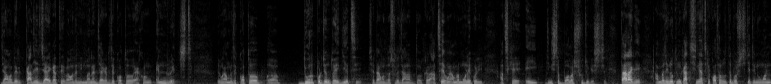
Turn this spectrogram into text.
যে আমাদের কাজের জায়গাতে বা আমাদের নির্মাণের জায়গাটা যে কত এখন এনরিচড এবং আমরা যে কত দূর পর্যন্ত এগিয়েছি সেটা আমাদের আসলে জানার দরকার আছে এবং আমরা মনে করি আজকে এই জিনিসটা বলার সুযোগ এসছে। তার আগে আমরা যে নতুন কাজ নিয়ে আজকে কথা বলতে বসছি যেটি নোমান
